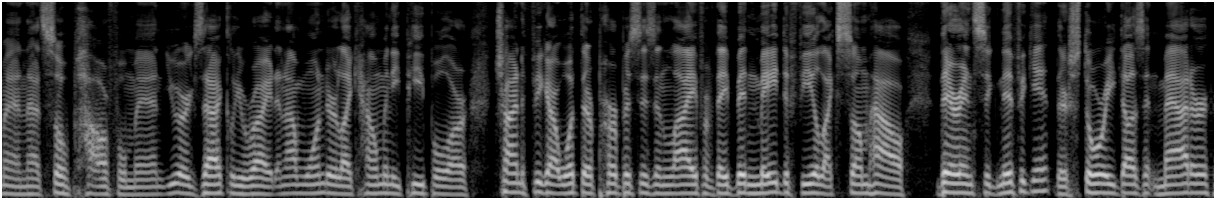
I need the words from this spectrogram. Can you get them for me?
Man, that's so powerful, man. You are exactly right. And I wonder like how many people are trying to figure out what their purpose is in life or if they've been made to feel like somehow they're insignificant, their story doesn't matter.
